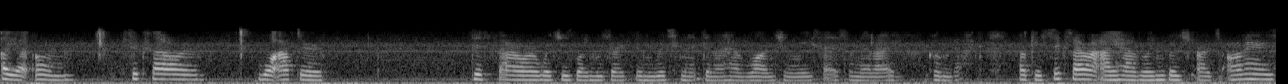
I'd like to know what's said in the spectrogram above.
Oh yeah, um, six hour, well after fifth hour, which is language arts enrichment, then I have lunch and recess, and then I come back. Okay, sixth hour I have language arts honors,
